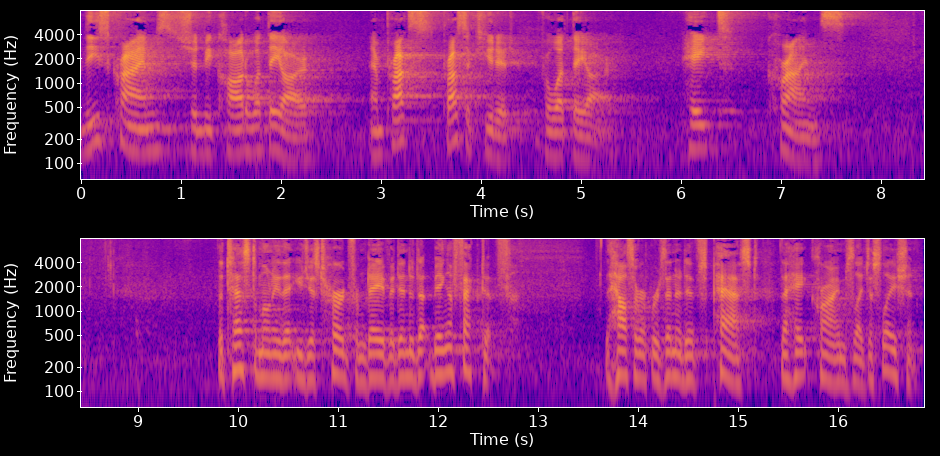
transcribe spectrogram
These crimes should be called what they are and prosecuted for what they are hate crimes. The testimony that you just heard from David ended up being effective. The House of Representatives passed the hate crimes legislation.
